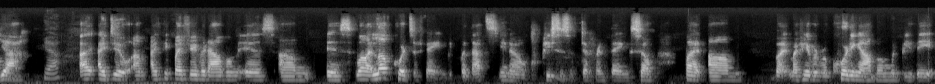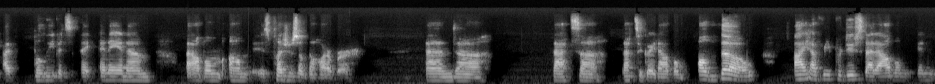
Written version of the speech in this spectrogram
yeah, yeah. I, I do. Um, I think my favorite album is um, is well, I love Chords of Fame, but that's you know pieces of different things. So, but um, but my favorite recording album would be the I believe it's an A and M album um, is Pleasures of the Harbor, and uh, that's uh, that's a great album. Although I have reproduced that album in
